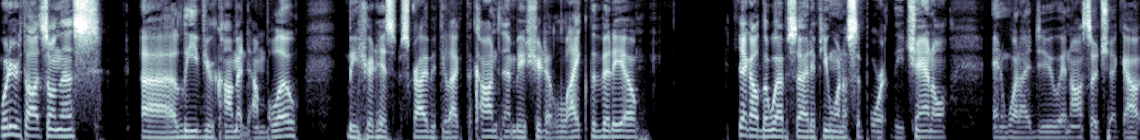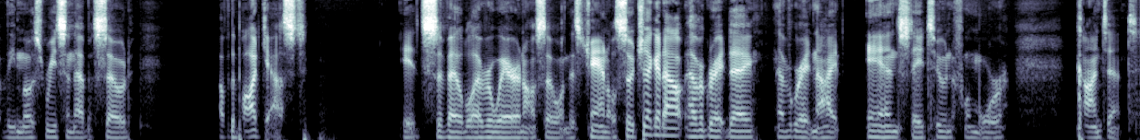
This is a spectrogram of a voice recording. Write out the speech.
What are your thoughts on this? Uh, leave your comment down below. Be sure to hit subscribe if you like the content. Be sure to like the video. Check out the website if you want to support the channel and what I do, and also check out the most recent episode of the podcast. It's available everywhere and also on this channel. So check it out. Have a great day. Have a great night. And stay tuned for more content.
